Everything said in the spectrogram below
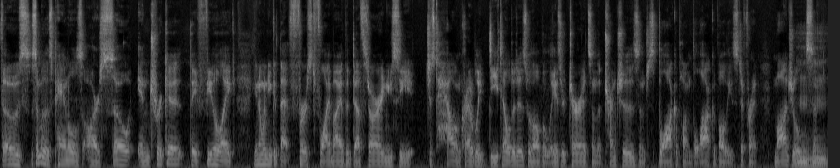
those some of those panels are so intricate. They feel like you know when you get that first flyby of the Death Star and you see just how incredibly detailed it is with all the laser turrets and the trenches and just block upon block of all these different modules and mm-hmm.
